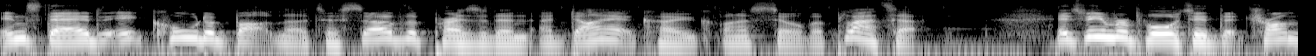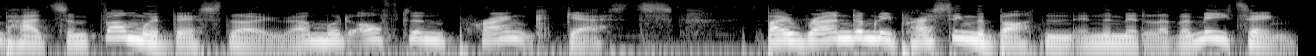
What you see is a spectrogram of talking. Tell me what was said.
Instead, it called a butler to serve the president a Diet Coke on a silver platter. It's been reported that Trump had some fun with this, though, and would often prank guests by randomly pressing the button in the middle of a meeting.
